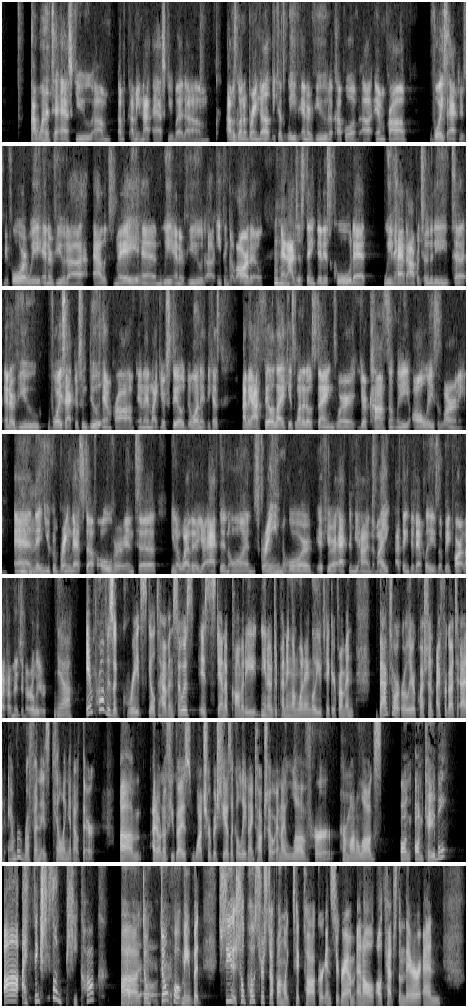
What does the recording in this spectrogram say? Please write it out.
I wanted to ask you, um, I mean, not ask you, but um, I was going to bring up because we've interviewed a couple of uh, improv voice actors before. We interviewed uh, Alex May and we interviewed uh, Ethan Gallardo. Mm-hmm. And I just think that it's cool that we've had the opportunity to interview voice actors who do improv and then like you're still doing it because I mean, I feel like it's one of those things where you're constantly always learning, and mm-hmm. then you can bring that stuff over into, you know, whether you're acting on screen or if you're acting behind the mic. I think that that plays a big part, like I mentioned earlier. Yeah. Improv is a great skill to have, and so is is stand up comedy. You know, depending on what angle you take it from. And back to our earlier question, I forgot to add: Amber Ruffin is killing it out there. Um, I don't know if you guys watch her, but she has like a late night talk show, and I love her her monologues on on cable. Uh, I think she's on Peacock. Uh, Okay. don't okay. don't quote me, but she she'll post her stuff on like TikTok or Instagram, and I'll I'll catch them there. And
